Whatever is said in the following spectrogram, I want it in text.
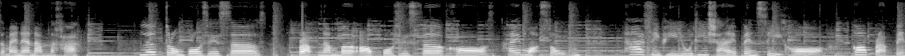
จะไม่แนะนำนะคะ เลือกตรง Processor ปรับ Number of Processor Cores ให้เหมาะสม ถ้า CPU ที่ใช้เป็น 4 คอก็ปรับเป็น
